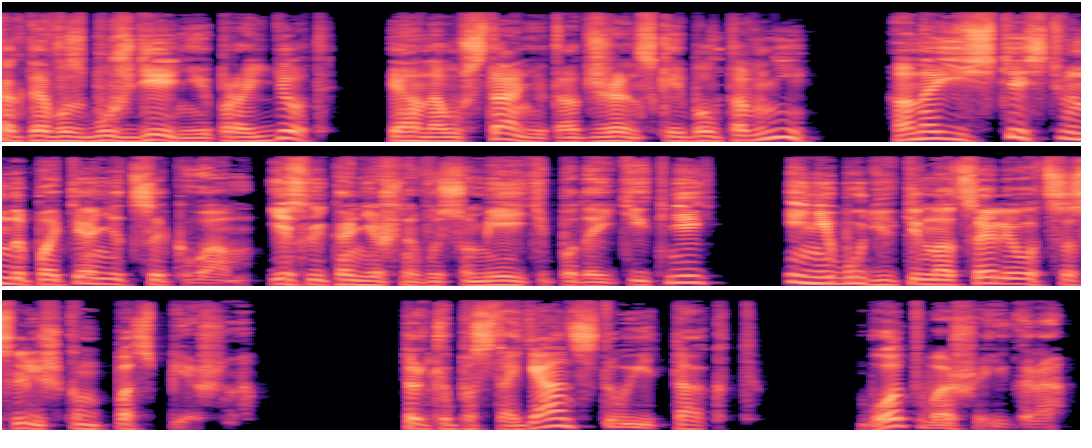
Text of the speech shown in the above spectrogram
Когда возбуждение пройдет, и она устанет от женской болтовни, она, естественно, потянется к вам, если, конечно, вы сумеете подойти к ней и не будете нацеливаться слишком поспешно. Только постоянство и такт. Вот ваша игра.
